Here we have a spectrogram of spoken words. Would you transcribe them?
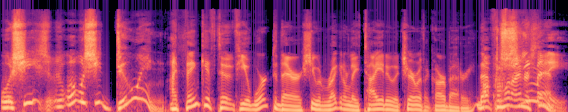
was she? What was she doing? I think if to, if you worked there, she would regularly tie you to a chair with a car battery. That, from what I understand.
